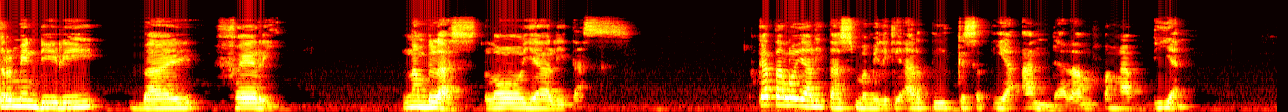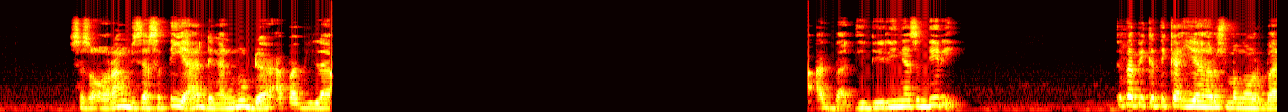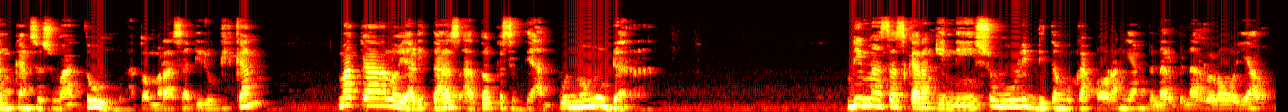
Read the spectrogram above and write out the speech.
Cermin diri by Ferry. 16. Loyalitas. Kata loyalitas memiliki arti kesetiaan dalam pengabdian. Seseorang bisa setia dengan mudah apabila bagi dirinya sendiri. Tetapi ketika ia harus mengorbankan sesuatu atau merasa dirugikan, maka loyalitas atau kesetiaan pun memudar. Di masa sekarang ini sulit ditemukan orang yang benar-benar loyal.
